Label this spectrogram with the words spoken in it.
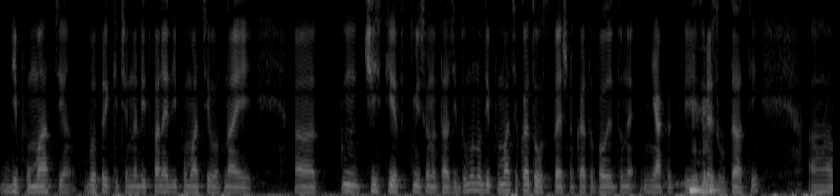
дипломация, въпреки че нали, това не е дипломация в най- а, чистия смисъл на тази дума, но дипломация, която е успешна, която води до не, някакви mm-hmm. резултати. А,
